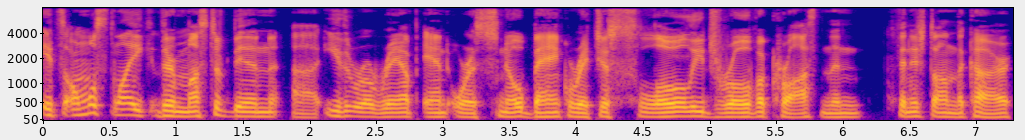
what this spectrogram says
it's almost like there must have been uh, either a ramp and or a snow bank where it just slowly drove across and then finished on the car.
